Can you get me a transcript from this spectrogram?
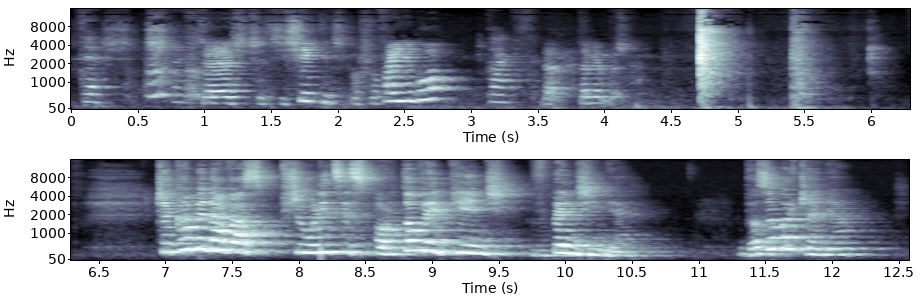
Też trzeci. Też trzeci, świetnie Ci poszło. Fajnie było? Tak. Dobra, to wiem też. Czekamy na Was przy ulicy Sportowej 5 w Będzinie. Do zobaczenia.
